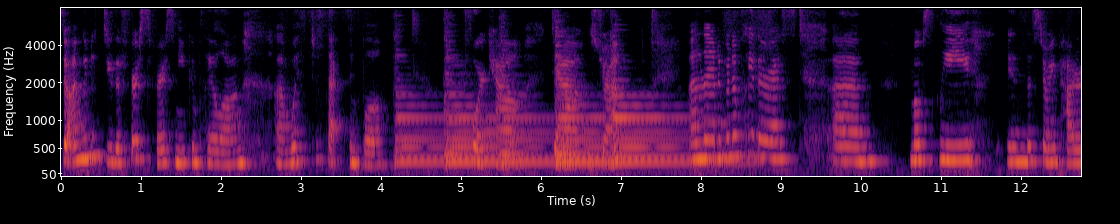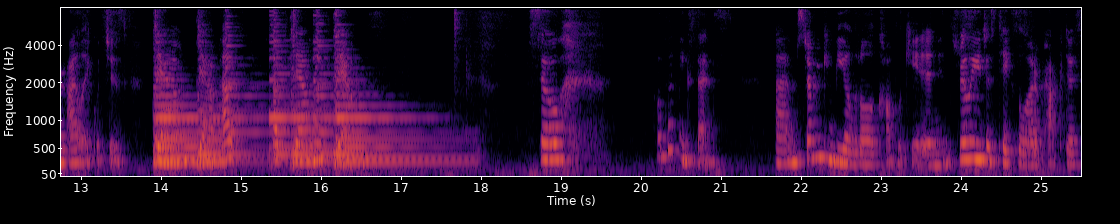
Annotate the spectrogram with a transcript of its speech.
So I'm going to do the first verse and you can play along um, with just that simple four count down strum. And then I'm going to play the rest um, mostly in the strumming pattern I like, which is down, down, up, up, down, up, down. So, hope that makes sense. Um, strumming can be a little complicated and it really just takes a lot of practice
